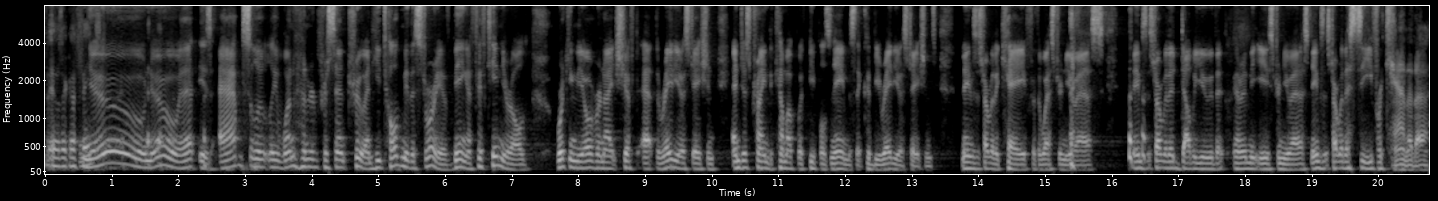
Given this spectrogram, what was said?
it was like a fake. No, no, that is absolutely one hundred percent true. And he told me the story of being a fifteen year old working the overnight shift at the radio station and just trying to come up with people's names that could be radio stations. Names that start with a K for the Western US, names that start with a W that are in the Eastern US, names that start with a C for Canada.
